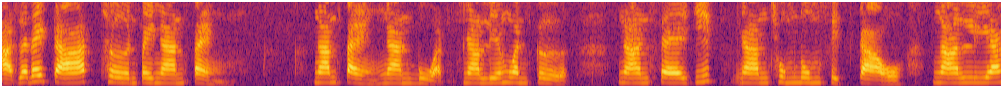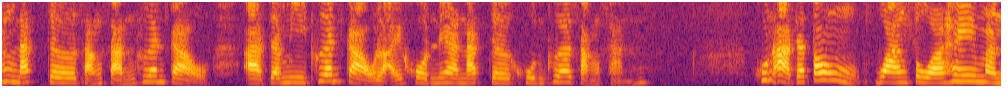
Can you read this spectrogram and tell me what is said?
อาจจะได้การ์ดเชิญไปงานแต่ง งานแต่งงานบวชงานเลี้ยงวันเกิด งานแซยิกงานชุมนุมสิทธิ์เก่า งานเลี้ยงนัดเจอสังสรรค์เพื่อนเก่า อาจจะมีเพื่อนเก่าหลายคนเนี่ยนัดเจอคุณเพื่อสังสรรค์ คุณอาจจะต้องวางตัวให้มัน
